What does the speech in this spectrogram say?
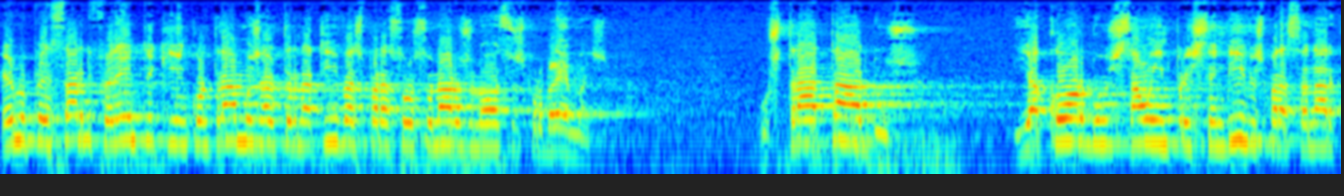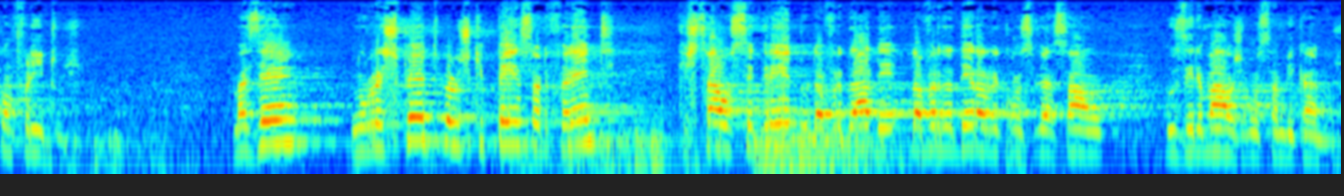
É no pensar diferente que encontramos alternativas para solucionar os nossos problemas. Os tratados e acordos são imprescindíveis para sanar conflitos. Mas é no respeito pelos que pensam diferente que está o segredo da, verdade, da verdadeira reconciliação dos irmãos moçambicanos.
